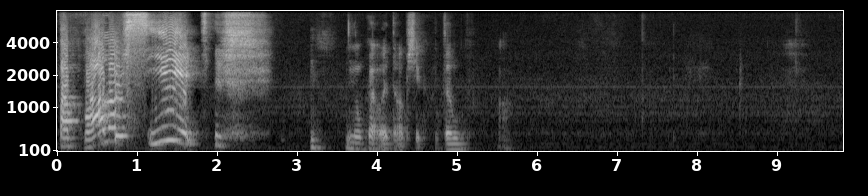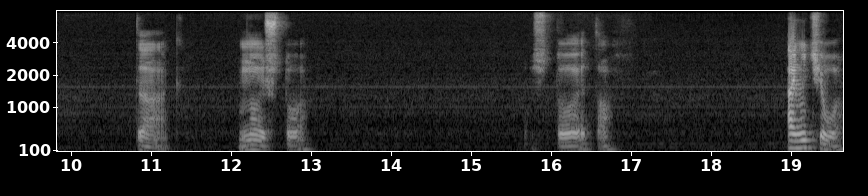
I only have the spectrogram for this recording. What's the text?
Попала в сеть! Ну-ка, это вообще какой-то... Так. Ну и что? Что это? А ничего.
